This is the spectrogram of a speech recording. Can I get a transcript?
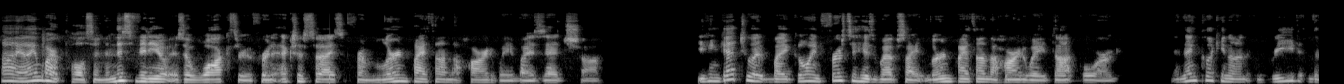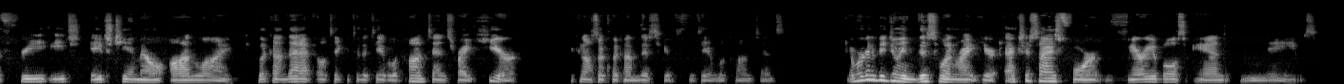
Hi, I'm Bart Poulson, and this video is a walkthrough for an exercise from Learn Python the Hard Way by Zed Shaw. You can get to it by going first to his website, learnpythonthehardway.org, and then clicking on Read the Free HTML Online. Click on that, it'll take you to the table of contents right here. You can also click on this to get to the table of contents. And we're going to be doing this one right here, Exercise for Variables and Names.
